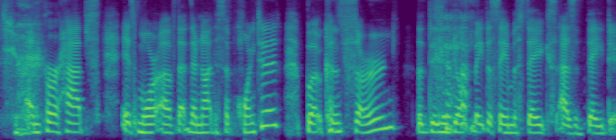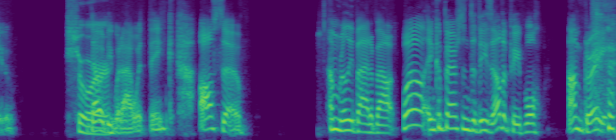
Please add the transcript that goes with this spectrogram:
Sure. and perhaps it's more of that they're not disappointed but concerned that they- you don't make the same mistakes as they do sure. that would be what I would think. Also, I'm really bad about, well, in comparison to these other people, I'm great.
